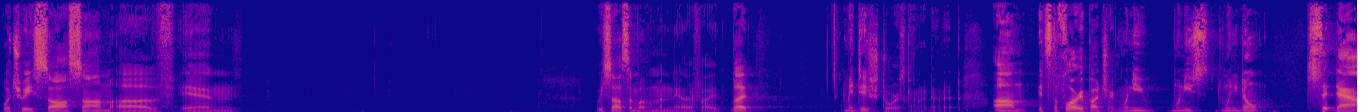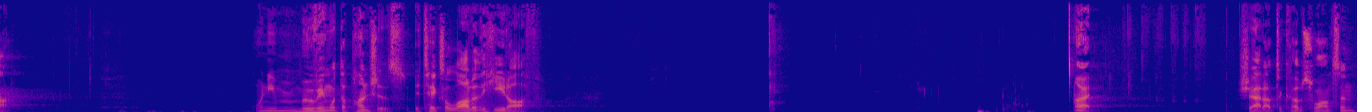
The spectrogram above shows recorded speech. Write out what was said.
which we saw some of in. We saw some of them in the other fight, but I mean, Deja Torres kind of did it. Um, it's the flurry punching when you when you when you don't sit down. When you're moving with the punches, it takes a lot of the heat off. All right. Shout out to Cub Swanson.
